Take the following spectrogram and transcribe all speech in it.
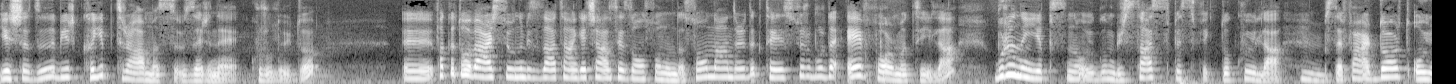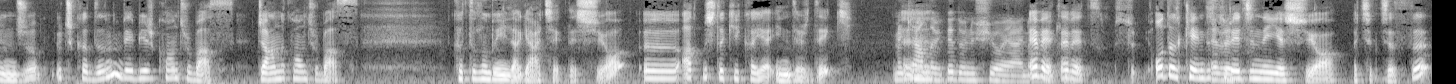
yaşadığı bir kayıp travması üzerine kuruluydu. E, fakat o versiyonu biz zaten geçen sezon sonunda sonlandırdık. Teessür burada ev formatıyla buranın yapısına uygun bir saç spesifik dokuyla hmm. bu sefer dört oyuncu, üç kadın ve bir kontrbas, canlı kontrbas katılımıyla gerçekleşiyor. E, 60 dakikaya indirdik. Mekanla ee, birlikte dönüşüyor yani. Evet evet. O da kendi evet. sürecini yaşıyor açıkçası.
